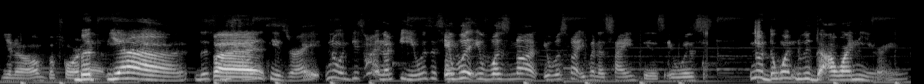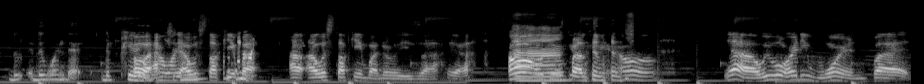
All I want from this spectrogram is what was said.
you know, before. But yeah, the, the But- scientist, right? No, this not an MP. It was a it was it was not it was not even a scientist. It was No, the one with the Awani, right? The, the one that the period. oh actually I was talking about I, I was talking about Nuriza. Yeah, Oh, okay, okay, okay. Oh, yeah, we were already warned, but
